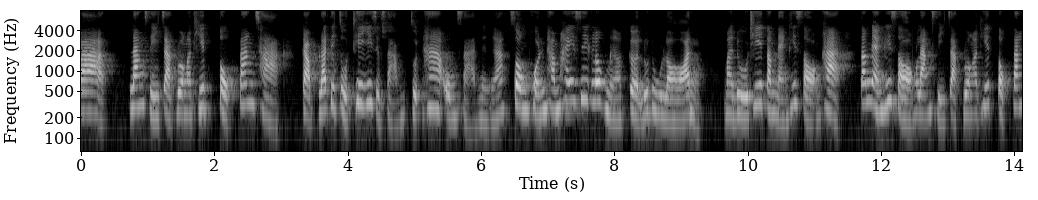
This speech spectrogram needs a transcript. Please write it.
ว่า รังสีจากดวงอาทิตย์ตกตั้งฉากกับลัติจูดที่ 23.5 องศาเหนือ ส่งผลทำให้ซีกโลกเหนือเกิดฤดูร้อน มาดูที่ตำแหน่งที่ 2 ค่ะ ตำแหน่งที่ 2 รังสีจากดวงอาทิตย์ตกตั้ง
